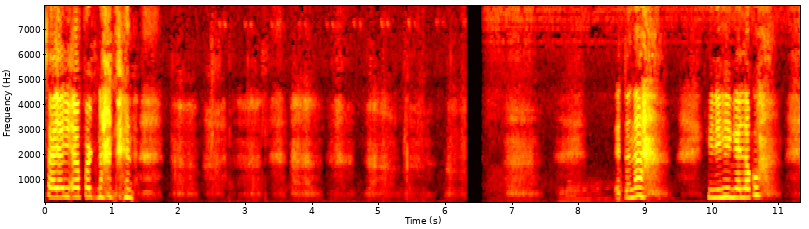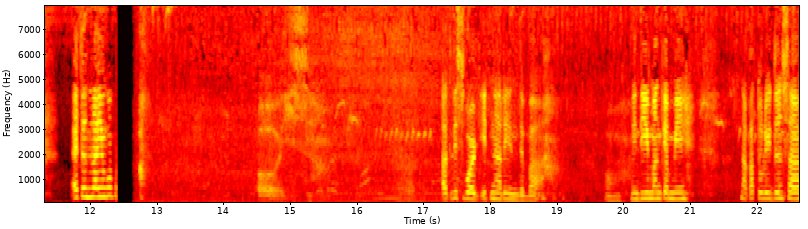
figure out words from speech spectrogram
Sayang yung effort natin. Ito na. Hinihingal ako. Ito na lang yung kuku- Oy. At least worth it na rin, ba? Oh, hindi man kami nakatuloy dun sa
